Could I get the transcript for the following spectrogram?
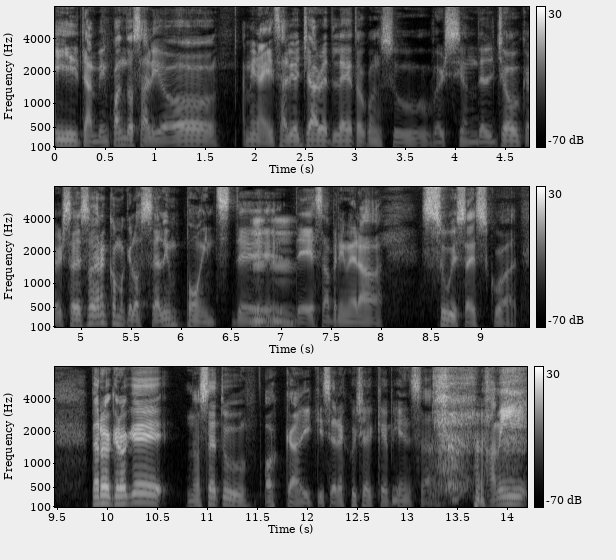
Y también cuando salió. I mean, ahí salió Jared Leto con su versión del Joker. So, esos eran como que los selling points de, de esa primera Suicide Squad. Pero creo que. No sé tú, Oscar, y quisiera escuchar qué piensas. A mí.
